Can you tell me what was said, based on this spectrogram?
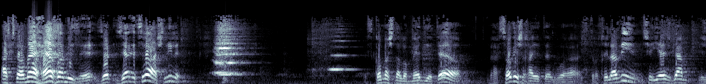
אז כשאתה אומר הכר מזה, זה, זה אצלו השלילה. אז כל מה שאתה לומד יותר, והסוגיה שלך יותר גבוהה, אז אתה מתחיל להבין שיש גם, יש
